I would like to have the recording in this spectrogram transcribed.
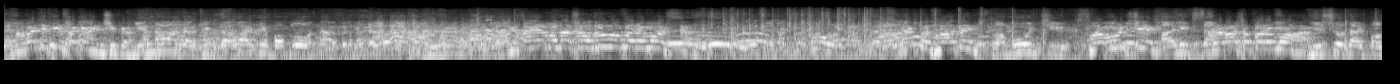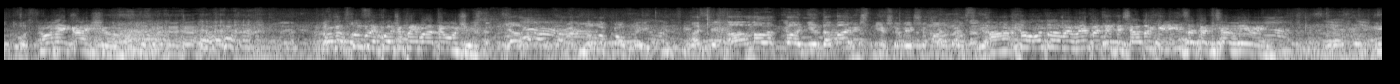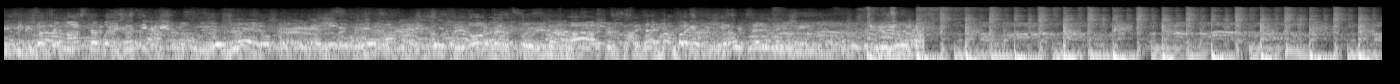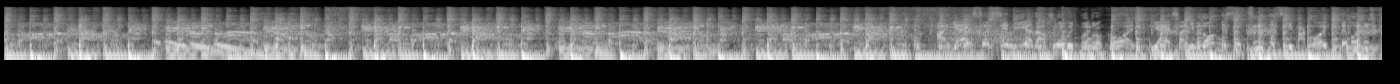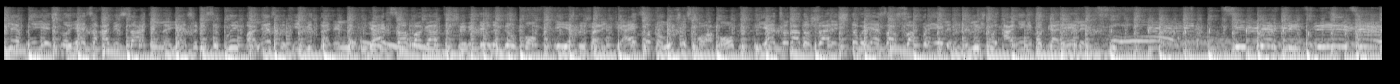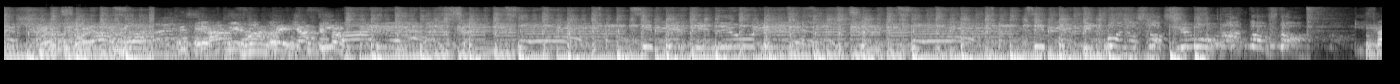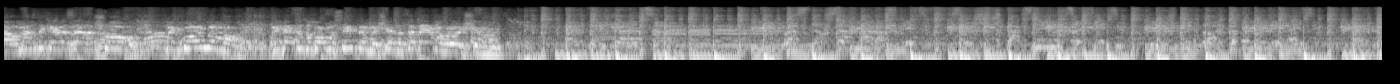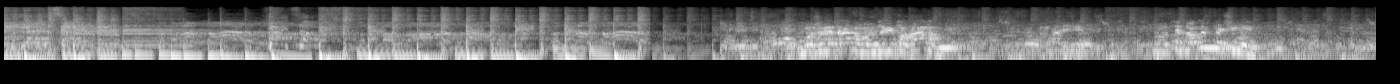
Давайте пів стаканчика. Не надо, ты давай мне бабло нахуй. Вітаємо Звати? Славончик. Славунчик. Олександр. Це ваша перемога. Еще дай полтос. Всього найкращого. Хто наступний хоче приймати участь? Я... А, те- а молоко не добавишь мне, чтобы еще молоко сверху? А хто готовий випити десяток яєць за 50 гривень? Доктор. А, дай поговорим. Яйца не в дом несут сытость и покой Ты можешь хлеб не есть, но яйца обязательно. Яйца весны, полезны и питательны. Яйца богаты живительным белком. И если жарить яйца, то лучше с молоком. Яйца надо жарить, чтобы яйца запрели Лишь бы они не подгорели. Вот! Теперь ты видишь! Раз, два, Та, у нас таке веселе шоу. Ми кормимо, ви йдете додому ситими, ще за це даємо гроші вам. Это яйца Ты проснешься на рассвете Слышишь, как смеются дети Лишь бы только добили эти Это яйца Яйца! Може не треба, може тобі погано? Ну ти зробиш це чи ні?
